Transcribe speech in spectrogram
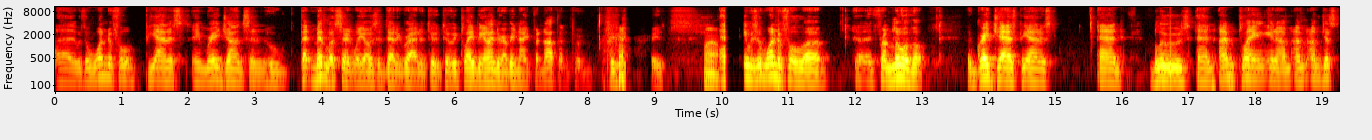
Uh, there was a wonderful pianist named Ray Johnson who Bette Midler certainly owes a debt of gratitude to. He played behind her every night for nothing for two years. Wow. And he was a wonderful uh, uh, from Louisville, a great jazz pianist and blues. And I'm playing, you know, I'm I'm, I'm just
